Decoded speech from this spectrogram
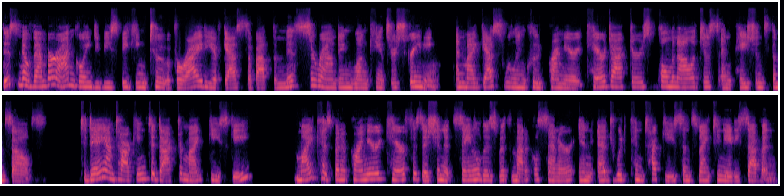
This November, I'm going to be speaking to a variety of guests about the myths surrounding lung cancer screening. And my guests will include primary care doctors, pulmonologists, and patients themselves. Today, I'm talking to Dr. Mike Gieske. Mike has been a primary care physician at St. Elizabeth Medical Center in Edgewood, Kentucky since 1987.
